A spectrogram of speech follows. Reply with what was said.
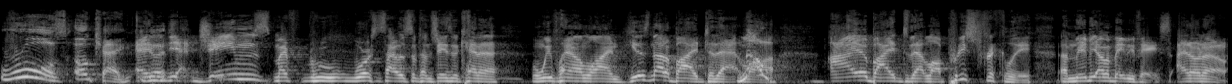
rules. Okay, and Good. yeah, James, my who works inside with sometimes James McKenna. When we play online, he does not abide to that law. I abide to that law pretty strictly. Uh, maybe I'm a babyface. I don't know,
